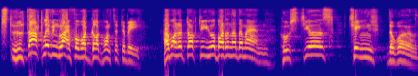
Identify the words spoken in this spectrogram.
Start living life for what God wants it to be. I want to talk to you about another man whose tears change the world.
